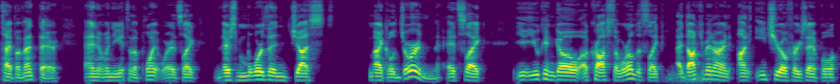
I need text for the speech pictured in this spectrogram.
type event there and when you get to the point where it's like there's more than just michael jordan it's like you, you can go across the world. It's like a documentary on, on Ichiro, for example,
